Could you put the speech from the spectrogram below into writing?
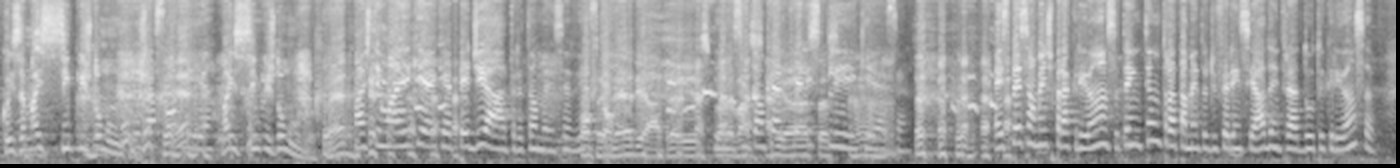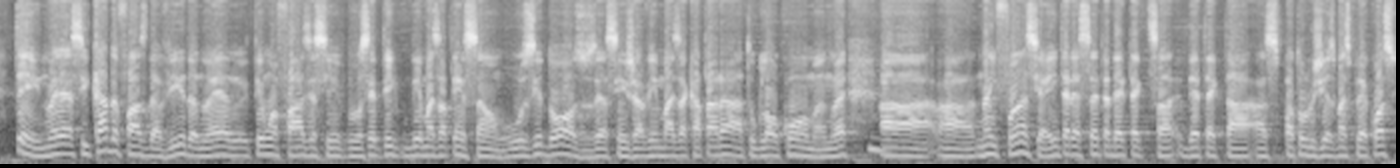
Coisa mais simples do mundo. Eu já sabia. É, mais simples do mundo. É. Mas tem um aí que é, que é pediatra também, você viu? Oftalmopediatra, isso. Isso, então quero que ele explique uhum. essa. É especialmente para criança, tem, tem um tratamento diferenciado entre adulto e criança? Tem, não é assim, cada fase da vida, não é? Tem uma fase assim que você tem que ter mais atenção os idosos, é assim, já vem mais a catarata, o glaucoma, não é? Uhum. A, a, na infância é interessante a detectar, detectar as patologias mais precoces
